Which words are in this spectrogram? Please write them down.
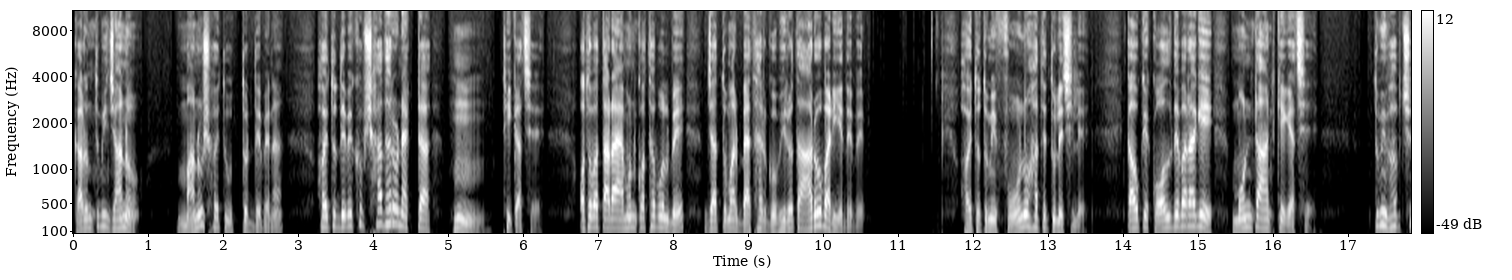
কারণ তুমি জানো, মানুষ হয়তো উত্তর দেবে না, হয়তো দেবে খুব সাধারণ একটা, হুম, ঠিক আছে। অথবা তারা এমন কথা বলবে যা তোমার ব্যথার গভীরতা আরও বাড়িয়ে দেবে। হয়তো তুমি ফোনও হাতে তুলেছিলে। কাউকে কল দেবার আগে মনটা আটকে গেছে। তুমি ভাবছ,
